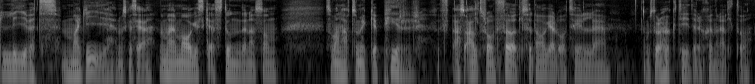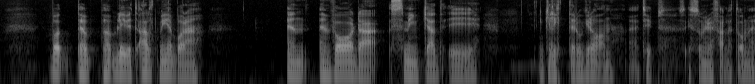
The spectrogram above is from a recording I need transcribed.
livets magi, eller man ska säga. De här magiska stunderna som, som man haft så mycket pirr. Alltså allt från födelsedagar då till eh, de stora högtider generellt. Och det har blivit allt mer bara en, en vardag sminkad i glitter och gran. eh, Typ som i det fallet då med,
